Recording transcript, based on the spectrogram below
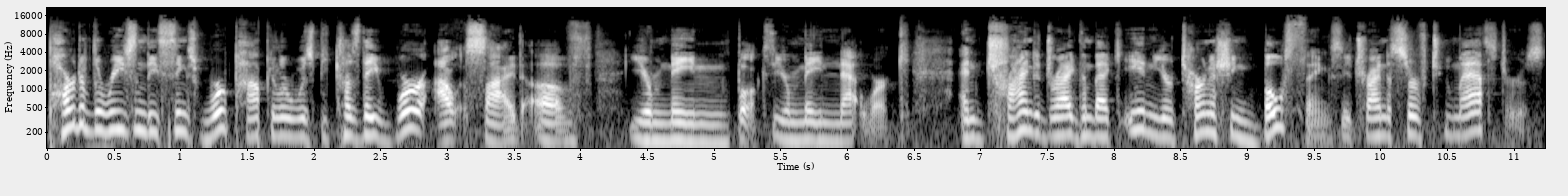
part of the reason these things were popular was because they were outside of your main books, your main network, and trying to drag them back in, you're tarnishing both things. You're trying to serve two masters.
